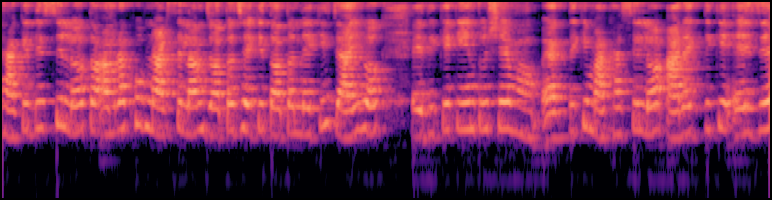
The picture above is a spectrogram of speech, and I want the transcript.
ঝাঁকে দিচ্ছিল। তো আমরা খুব নাড়ছিলাম, যত ঝেঁকি তত নেকি। যাই হোক, এদিকে কিন্তু সে একদিকে মাখাছিল আর একদিকে এই যে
